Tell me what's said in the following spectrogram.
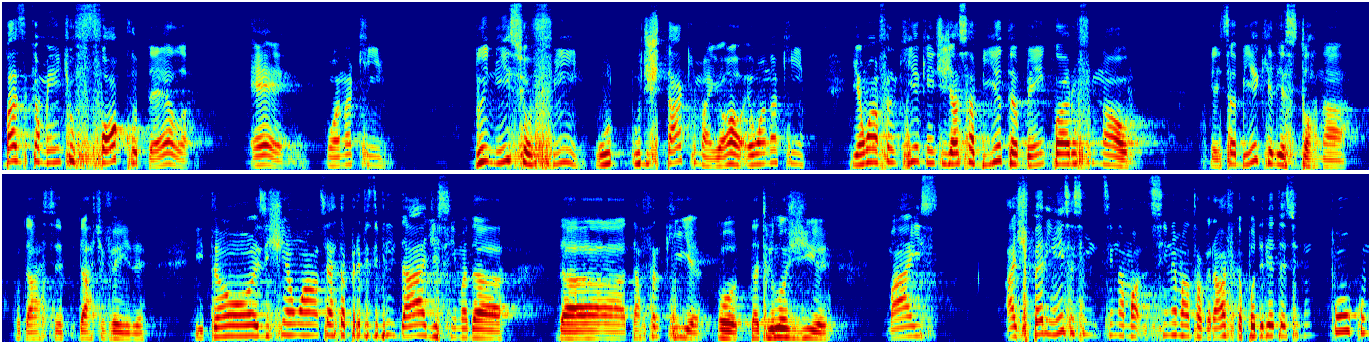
basicamente o foco dela é o Anakin. Do início ao fim, o, o destaque maior é o Anakin. E é uma franquia que a gente já sabia também qual era o final. A gente sabia que ele ia se tornar o Darth, Darth Vader. Então existia uma certa previsibilidade em cima da, da, da franquia, ou da trilogia. Mas a experiência cinema, cinematográfica poderia ter sido um pouco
